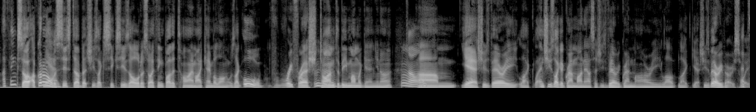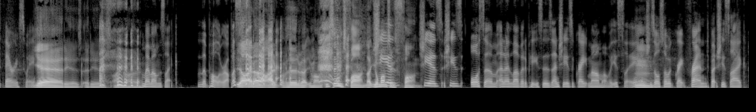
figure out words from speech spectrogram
I think so. I've got an Yeah. older sister, but she's like six years older. So I think by the time I came along, it was like, oh, refresh, time Mhm. to be mum again. You know. Um. Yeah, she was very like, and she's like a grandma now, so she's very grandma-y. Love, like, yeah, she's very, very sweet. That's very sweet. Yeah, it is. It is. I know. My mum's like the polar opposite. yeah, I know. I've heard about your mum. She seems fun. Like your She mum is- seems fun. She is. She's awesome, and I love her to pieces. And she is a great mum, obviously, and Mm. she's also a great friend. But she's like,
